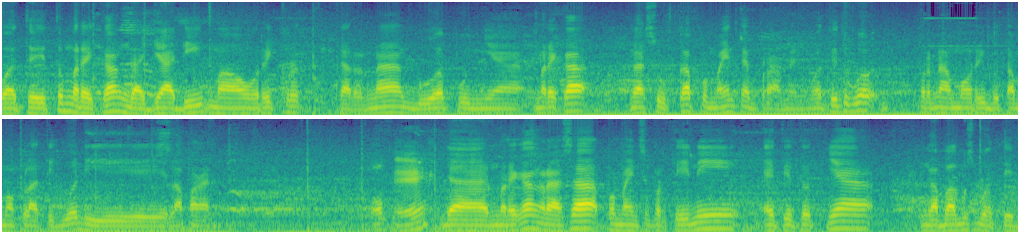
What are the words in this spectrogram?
waktu itu mereka nggak jadi mau rekrut karena gue punya mereka nggak suka pemain temperamen. Waktu itu gue pernah mau ribut sama pelatih gue di lapangan. Oke. dan mereka ngerasa pemain seperti ini attitude-nya nggak bagus buat tim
